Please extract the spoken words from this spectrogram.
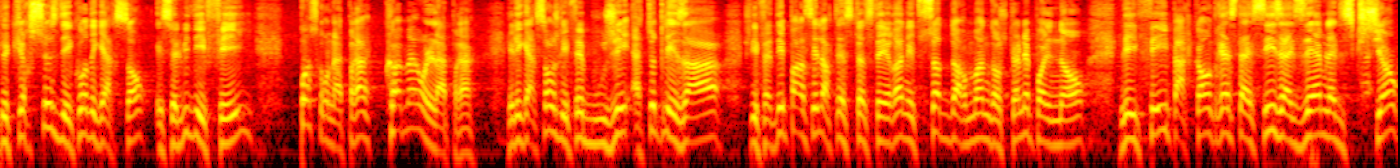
le cursus des cours des garçons et celui des filles, pas ce qu'on apprend, comment on l'apprend. Et les garçons, je les fais bouger à toutes les heures. Je les fais dépenser leur testostérone et toutes sortes d'hormones dont je connais pas le nom. Les filles, par contre, restent assises, elles aiment la discussion.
